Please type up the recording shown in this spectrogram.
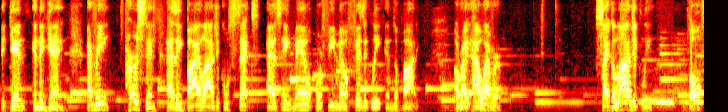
the yin and the yang. Every person has a biological sex as a male or female physically in the body. All right. However, psychologically, both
